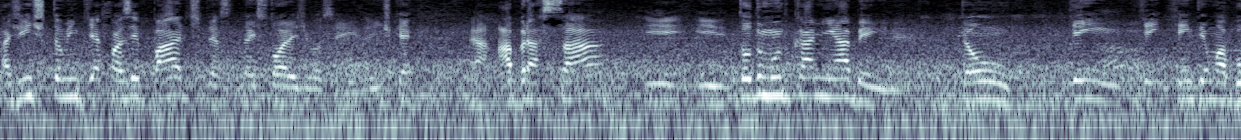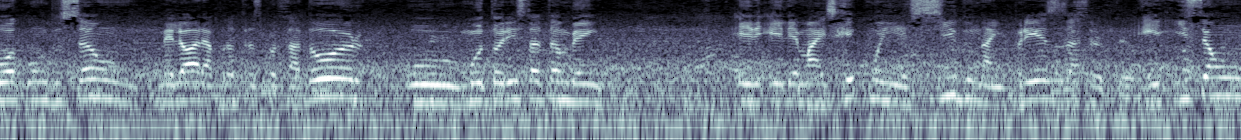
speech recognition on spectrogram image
a gente também quer fazer parte dessa, da história de vocês. A gente quer é, abraçar e, e todo mundo caminhar bem, né? Então, quem, quem, quem tem uma boa condução melhora para o transportador, o motorista também ele, ele, é mais reconhecido na empresa. E isso é um,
